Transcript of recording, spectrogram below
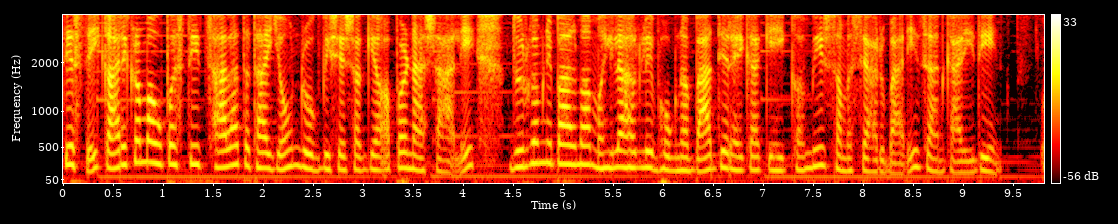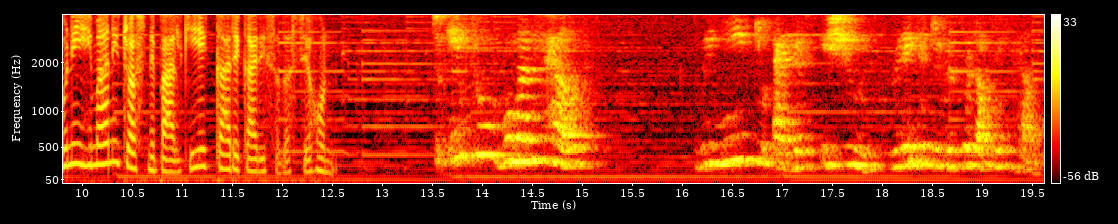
त्यस्तै कार्यक्रममा उपस्थित छाला तथा यौन रोग विशेषज्ञ अपर्णा शाहले दुर्गम नेपालमा महिलाहरूले भोग्न बाध्य रहेका केही गम्भीर समस्याहरूबारे जानकारी दिइन् उनी हिमानी ट्रस्ट नेपालकी एक कार्यकारी सदस्य हुन् To improve women's health, we need to address issues related to reproductive health,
